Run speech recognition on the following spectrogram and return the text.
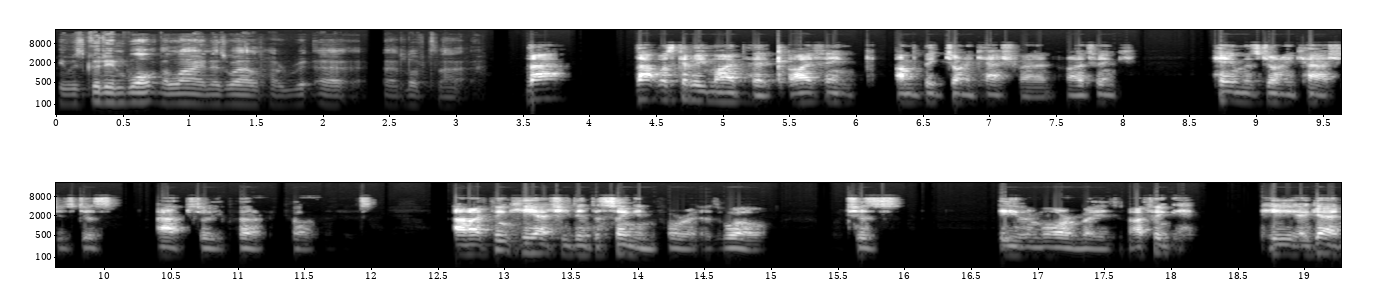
he was good in Walk the Line as well. I, uh, I loved that. That that was going to be my pick. I think I'm a big Johnny Cash fan. I think him as Johnny Cash is just absolutely perfect. And I think he actually did the singing for it as well, which is even more amazing. I think he again,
